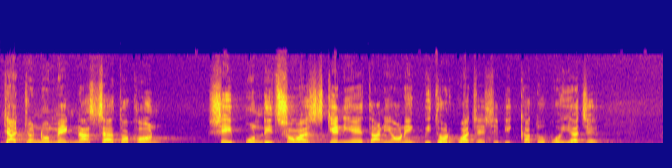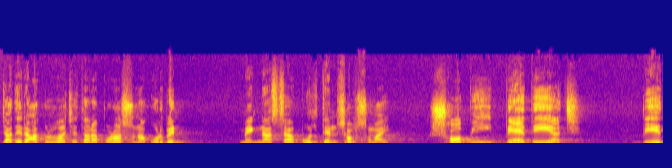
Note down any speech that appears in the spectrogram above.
যার জন্য মেঘনাথ শাহ তখন সেই পণ্ডিত সমাজকে নিয়ে তা নিয়ে অনেক বিতর্ক আছে, সেই বিখ্যাত বই আছে, যাদের আগ্রহ আছে তারা পড়াশোনা করবেন। মেঘনাথ বলতেন সব সময়, সবই বেদে আছে। বেদ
